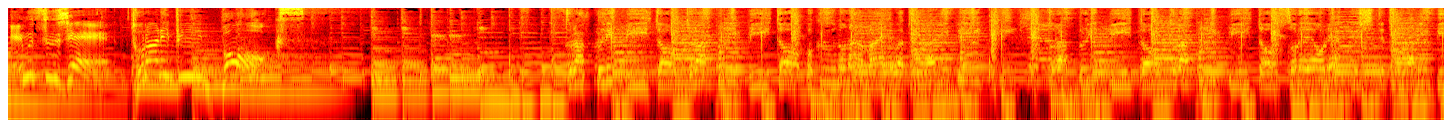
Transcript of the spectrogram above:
M2J トラリピーボックス。トラップリピートトラップリピート。僕の名前はトラリピトラップリピートトラップリピート。それを略してトラリピ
